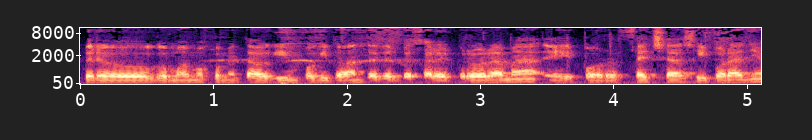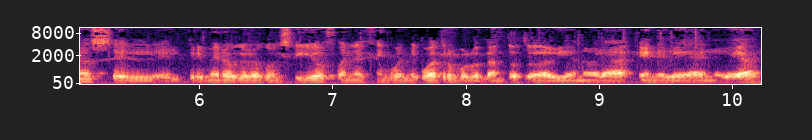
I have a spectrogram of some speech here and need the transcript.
pero como hemos comentado aquí un poquito antes de empezar el programa, eh, por fechas y por años, el, el primero que lo consiguió fue en el 54, por lo tanto todavía no era NBA, NBA.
